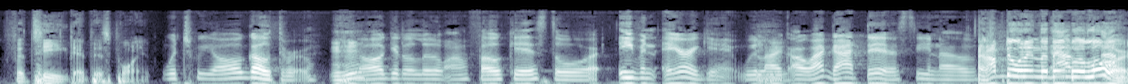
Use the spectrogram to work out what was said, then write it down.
fatigued at this point. Which we all go through. Mm-hmm. We all get a little unfocused or even arrogant. We mm-hmm. like, oh, I got this, you know. And I'm doing it in the name I, of the Lord. I'm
